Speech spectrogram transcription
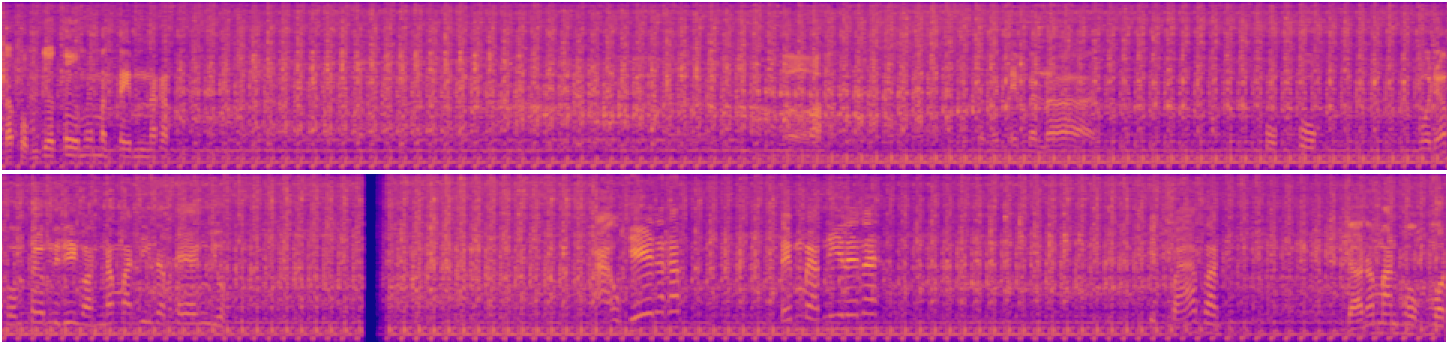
แล้วผมจะเติมให้มันเต็มนะครับ จะไม่เต็มไปเลยหกหกโอ้เดี๋ยวผมเติมดีๆก่อนน้ำมันยิ่งจะแพงอยู่ อ่าโอเคนะครับ เต็มแบบนี้เลยนะ ปิดฝาก่อน เดี๋ยวน้ำมันหกหมด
